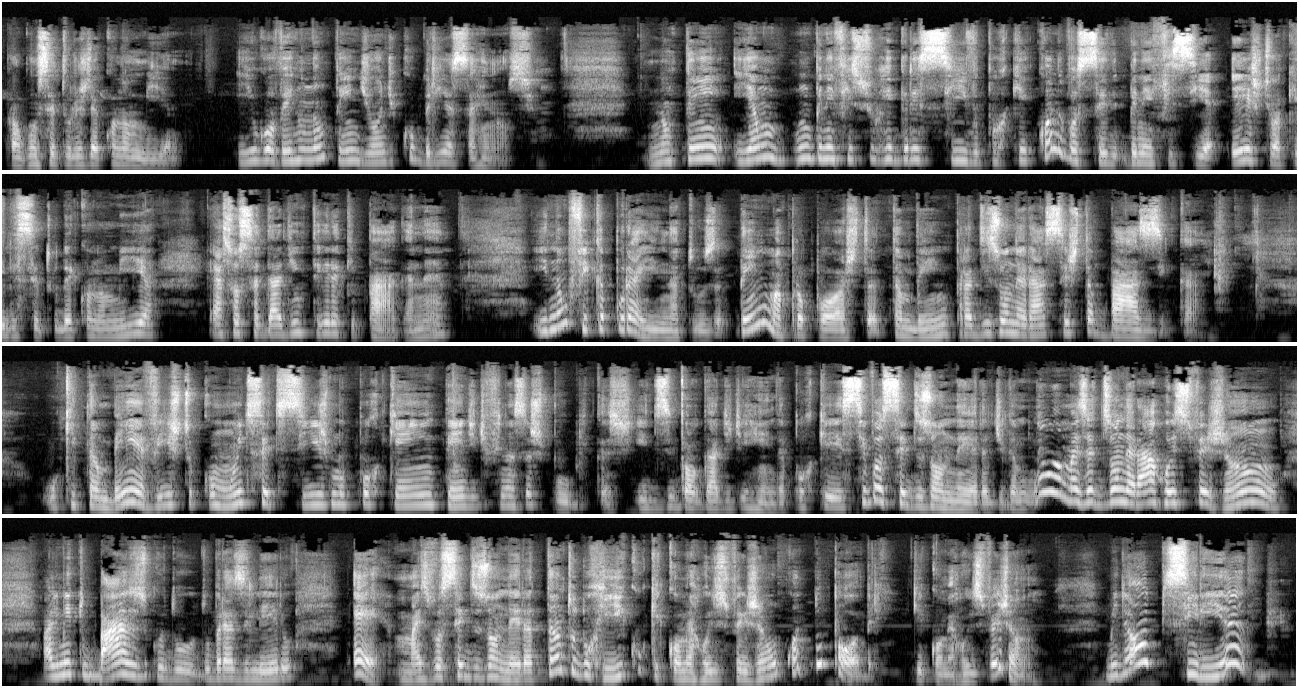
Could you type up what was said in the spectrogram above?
para alguns setores da economia. E o governo não tem de onde cobrir essa renúncia. Não tem, e é um, um benefício regressivo, porque quando você beneficia este ou aquele setor da economia, é a sociedade inteira que paga, né? E não fica por aí, Natuza. Tem uma proposta também para desonerar a cesta básica o que também é visto com muito ceticismo por quem entende de finanças públicas e desigualdade de renda. Porque se você desonera, digamos, não, mas é desonerar arroz e feijão, alimento básico do, do brasileiro, é, mas você desonera tanto do rico, que come arroz e feijão, quanto do pobre, que come arroz e feijão. Melhor seria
